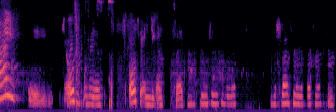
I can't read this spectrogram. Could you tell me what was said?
Nein! Ich gewesen. Ich auto ihn die ganze Zeit. Deswegen schießen wir. Wir schleichen wir was möchten.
